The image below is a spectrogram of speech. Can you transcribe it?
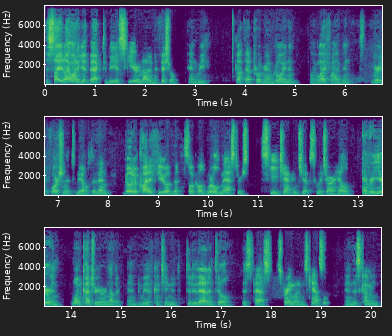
decided I want to get back to be a skier, not an official. And we got that program going. And my wife and I have been very fortunate to be able to then go to quite a few of the so called World Masters ski championships, which are held every year in one country or another. And we have continued to do that until this past spring when it was canceled and this coming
